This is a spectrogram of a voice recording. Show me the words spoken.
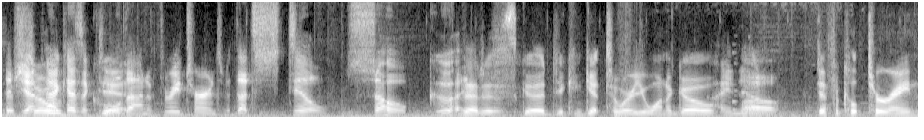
The They're so jetpack has a cooldown of three turns, but that's still so good. That is good. You can get to where you want to go. I on know. difficult terrain.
